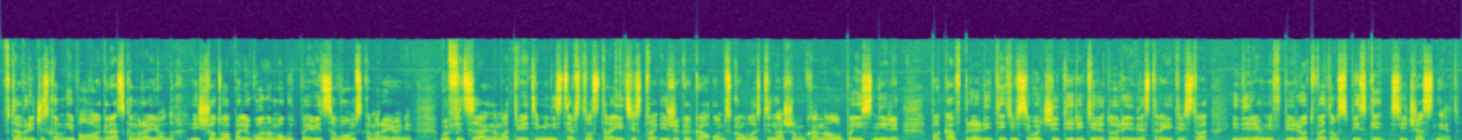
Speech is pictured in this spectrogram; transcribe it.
в Таврическом и Павлоградском районах. Еще два полигона могут появиться в Омском районе. В официальном ответе Министерства строительства и ЖКК Омской области нашему каналу пояснили, пока в приоритете всего 4 территории для строительства. И деревни вперед в этом списке сейчас нет.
